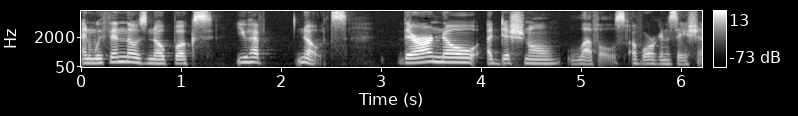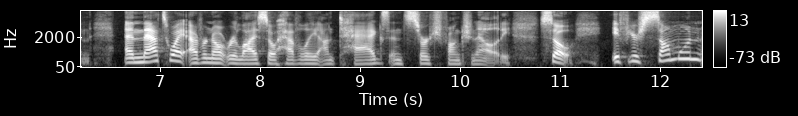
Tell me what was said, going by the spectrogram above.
and within those notebooks, you have notes there are no additional levels of organization. And that's why Evernote relies so heavily on tags and search functionality. So, if you're someone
